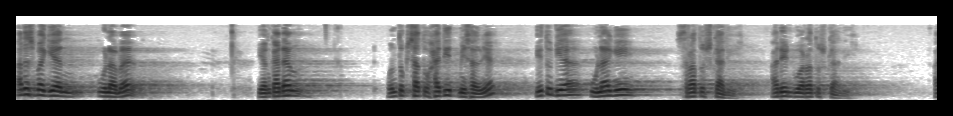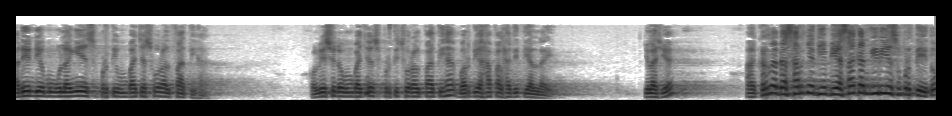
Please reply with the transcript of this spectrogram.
Ada sebagian ulama yang kadang untuk satu hadith misalnya, itu dia ulangi 100 kali. Ada yang 200 kali. Ada yang dia mengulangi seperti membaca surah Al-Fatihah. Kalau dia sudah membaca seperti surah Al-Fatihah, baru dia hafal hadith yang lain. Jelas ya? Nah, karena dasarnya dia biasakan dirinya seperti itu,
